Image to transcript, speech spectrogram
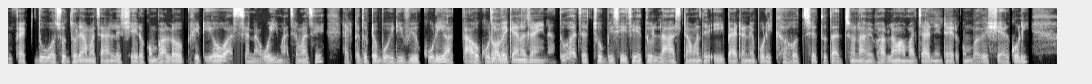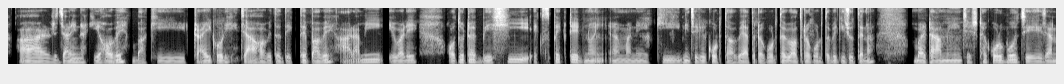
ইনফ্যাক্ট দু বছর ধরে আমার চ্যানেলে সেই রকম ভালো ভিডিও আসছে না। ওই মাঝে মাঝে একটা দুটো বই রিভিউ করি আর তাও করি তবে কেন জানি না দু হাজার চব্বিশে যেহেতু লাস্ট আমাদের এই প্যাটার্নে পরীক্ষা হচ্ছে, তো তার জন্য আমি ভাবলাম আমার জার্নিটা এরকমভাবে শেয়ার করি। আর জানি না কি হবে, বাকি ট্রাই করি, যা হবে তো দেখতে পাবে। আর আমি এবারে অতটা বেশি এক্সপেক্টেড নয় মানে কি নিজেকে করতে হবে, এতটা করতে হবে, অতটা করতে হবে কিছুতে না। বাট আমি চেষ্টা করব যে যেন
